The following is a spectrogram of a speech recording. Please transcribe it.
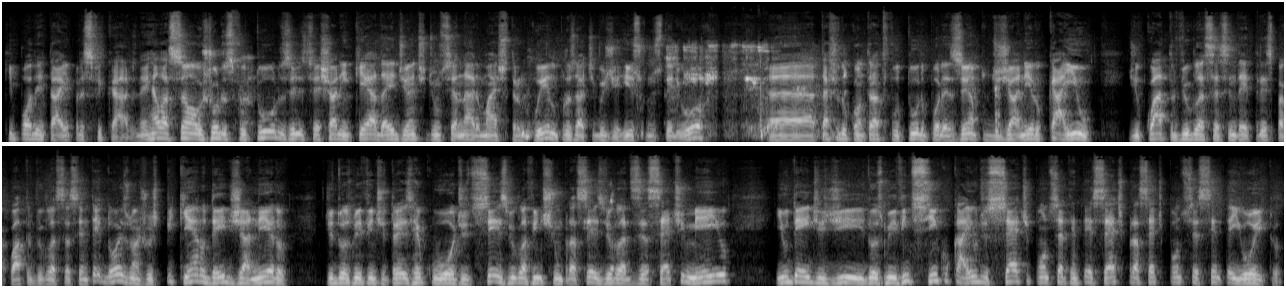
que podem estar aí precificados. Em relação aos juros futuros, eles fecharam em queda aí diante de um cenário mais tranquilo para os ativos de risco no exterior. Uh, a taxa do contrato futuro, por exemplo, de janeiro caiu de 4,63 para 4,62, um ajuste pequeno. Daí de janeiro de 2023 recuou de 6,21 para 6,17,5 e o DAID de 2025 caiu de 7,77 para 7,68.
